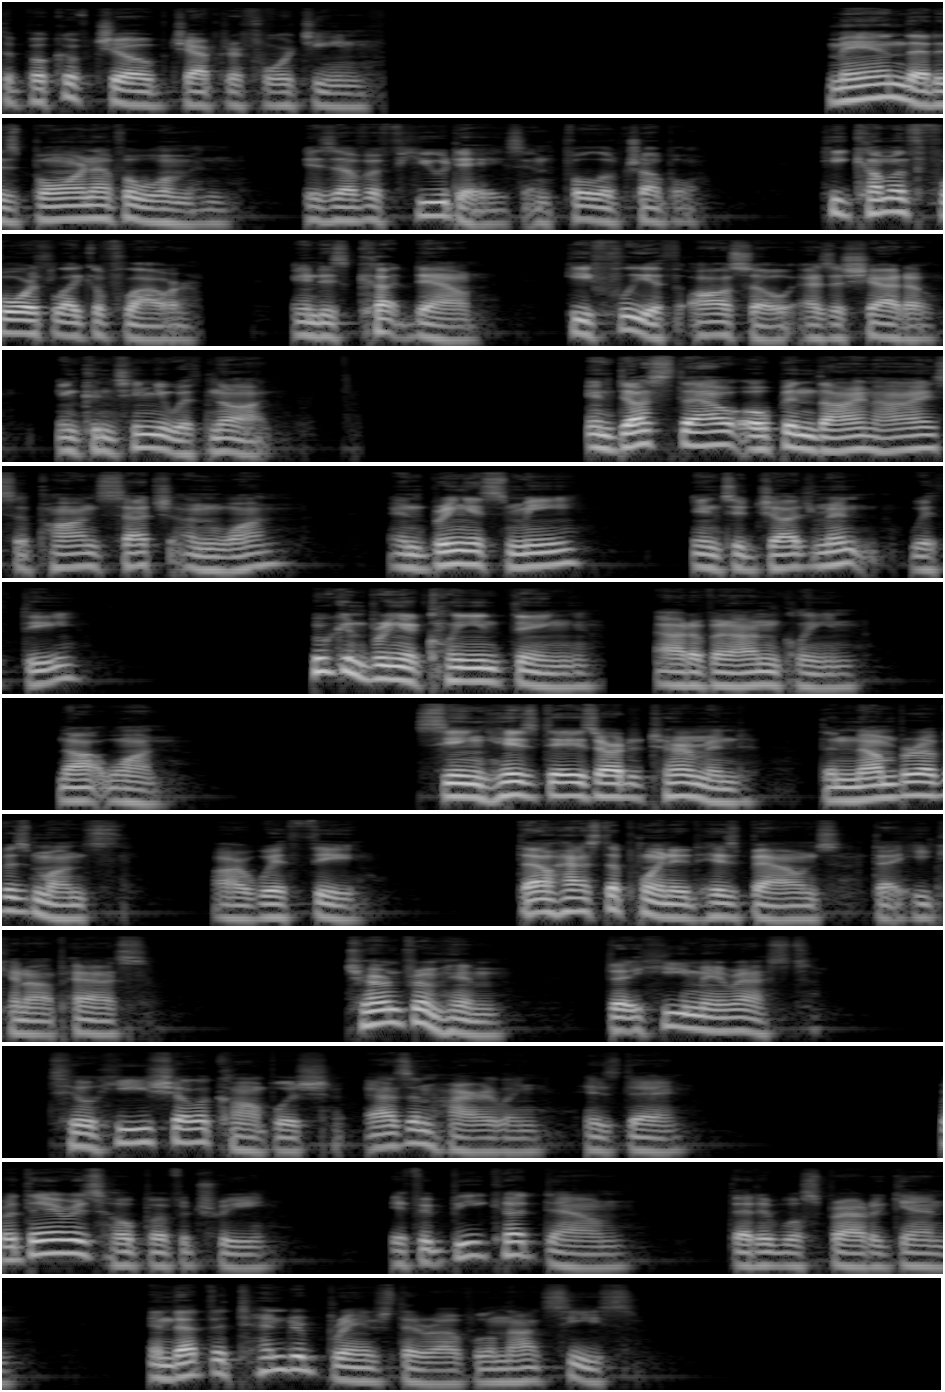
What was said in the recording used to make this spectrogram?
The Book of Job, chapter 14. Man that is born of a woman is of a few days and full of trouble. He cometh forth like a flower, and is cut down. He fleeth also as a shadow, and continueth not. And dost thou open thine eyes upon such an one, and bringest me into judgment with thee? Who can bring a clean thing out of an unclean? Not one. Seeing his days are determined, the number of his months are with thee. Thou hast appointed his bounds that he cannot pass. Turn from him that he may rest, till he shall accomplish as an hireling his day. For there is hope of a tree, if it be cut down, that it will sprout again, and that the tender branch thereof will not cease.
